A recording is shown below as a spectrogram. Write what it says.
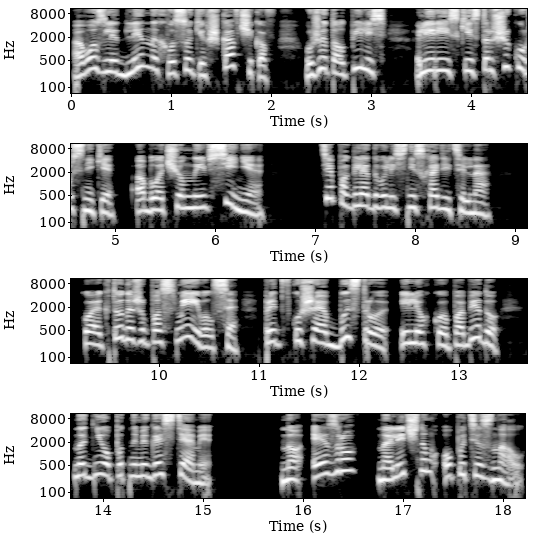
а возле длинных высоких шкафчиков уже толпились лирейские старшекурсники, облаченные в синее. Те поглядывали снисходительно — Кое-кто даже посмеивался, предвкушая быструю и легкую победу над неопытными гостями. Но Эзро на личном опыте знал.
